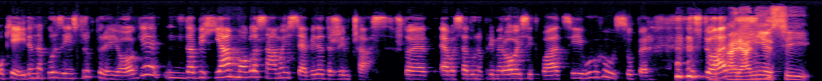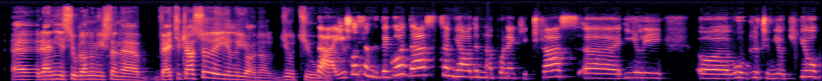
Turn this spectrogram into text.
ok, idem na kurs za instruktore joge da bih ja mogla samo i sebi da držim čas. Što je, evo sad u, na primjer, ovoj situaciji, uhu, super stvar. A ranije si, ranije si uglavnom išla na veće časove ili ono, YouTube? Da, išla sam gde god da sam, ja odem na poneki čas uh, ili uh, uključim YouTube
